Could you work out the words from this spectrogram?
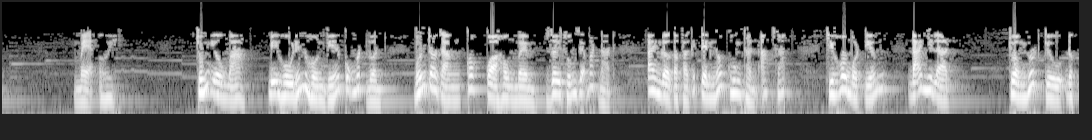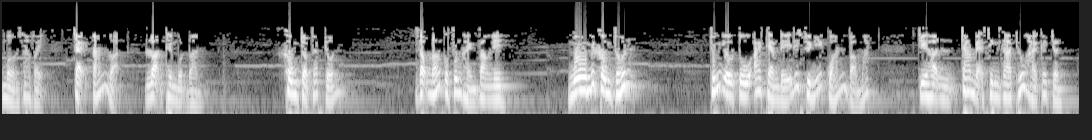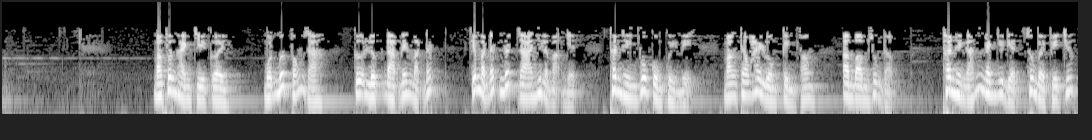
Mẹ ơi! Chúng yêu ma Bị hù đến hồn vía cũng mất luôn, Vốn cho rằng có quả hồng mềm rơi xuống dễ bắt nạt Ai ngờ gặp phải cái tên ngốc hung thần ác sát. Chỉ hô một tiếng, Đã như là chuồng nhốt cừu được mở ra vậy, Chạy tán loạn Loạn thành một đoàn. Không cho phép trốn. Giọng nói của Phương Hành vang lên. Ngu mới không trốn. Chúng yêu tù ai thèm để đến suy nghĩ quán vào mắt, Chỉ hận cha mẹ sinh ra thiếu hai cái chân. Mà Phương Hành chỉ cười, Một bước phóng ra, Cự lực đạp lên mặt đất, Khiến mặt đất nứt ra như là mạng nhiệt Thân hình vô cùng quỷ mị, Mang theo hai luồng kình phong ầm ầm rung động. Thân hình án nhanh như điện xông về phía trước.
